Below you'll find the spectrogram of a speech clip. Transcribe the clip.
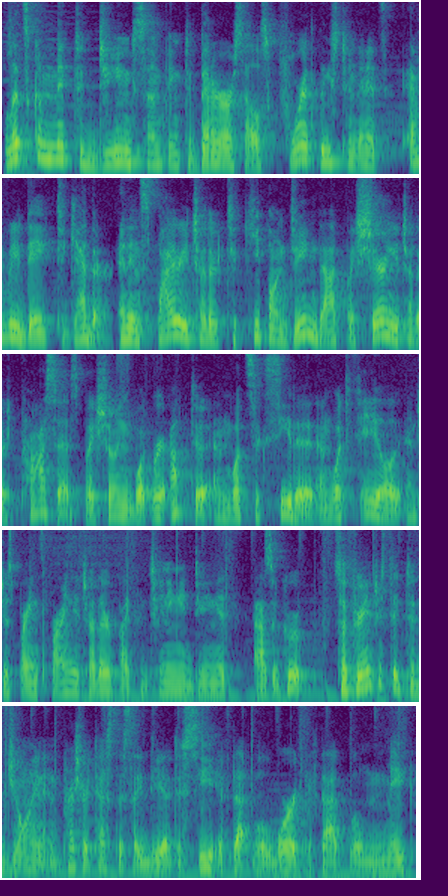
Let's commit to doing something to better ourselves for at least two minutes every day together and inspire each other to keep on doing that by sharing each other's process, by showing what we're up to and what succeeded and what failed, and just by inspiring each other by continuing and doing it as a group. So if you're interested to join and pressure test this idea to see if that will work, if that will make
